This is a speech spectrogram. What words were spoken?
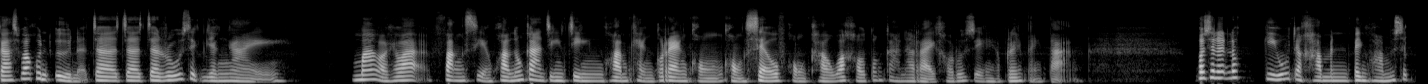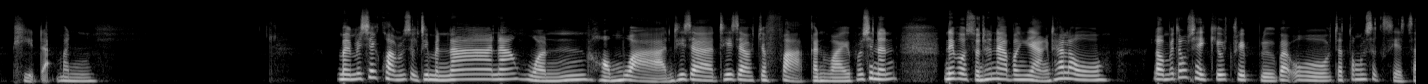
กัสว่าคนอื่นอะจะจะจะรู้สึกยังไง มากกว่าแค่ว่า ฟังเสียงความต้องการจริง ๆ ความแข็งแกร่งของของเซลฟ์ของเขาว่าเขาต้องการอะไรเขารู้สึกยังไงกับเรื่องต่าง ๆ เพราะฉะนั้นแล้วกิ้วแต่ค่ะมันเป็นความรู้สึกผิดอะมัน มันไม่ใช่ความรู้สึกที่มันน่าน่าหวนหอมหวานที่จะที่จะจะฝากกันไว้ เพราะฉะนั้นในบทสนทนาบางอย่างถ้าเราเราไม่ต้องใช้คิวทริปหรือแบบโอ้จะต้องรู้สึกเสียใจ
